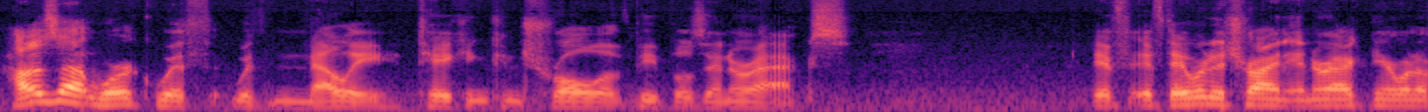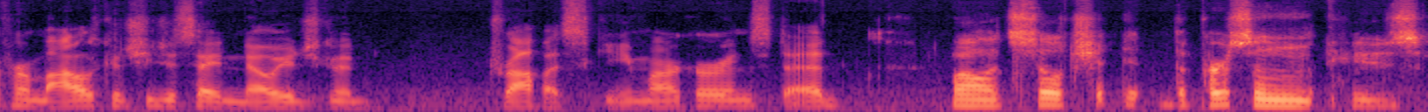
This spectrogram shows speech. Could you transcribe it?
How does that work with with Nellie taking control of people's interacts? If if they were to try and interact near one of her models, could she just say no? You're just gonna drop a scheme marker instead. Well, it's still ch- the person who's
